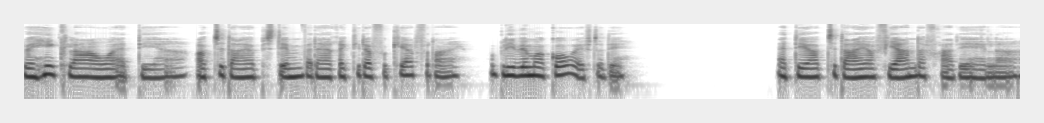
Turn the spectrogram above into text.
Du er helt klar over, at det er op til dig at bestemme, hvad der er rigtigt og forkert for dig, og blive ved med at gå efter det. At det er op til dig at fjerne dig fra det, eller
